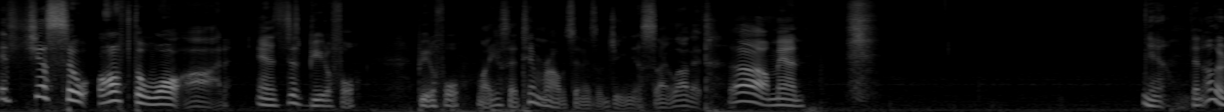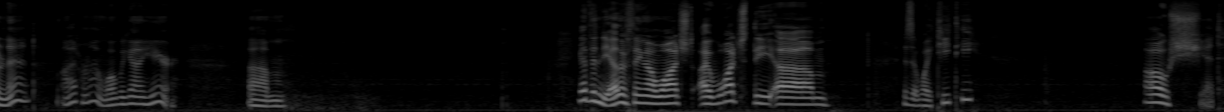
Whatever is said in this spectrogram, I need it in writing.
it's just so off the wall odd, and it's just beautiful, beautiful. Like I said, Tim Robinson is a genius. I love it. Oh man. Yeah. Then other than that, I don't know what we got here. Um. Yeah. Then the other thing I watched, I watched the um, is it Waititi? Oh shit.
